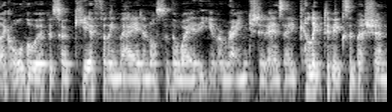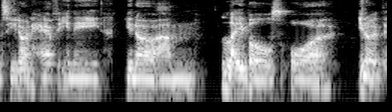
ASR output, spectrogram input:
Like all the work is so carefully made, and also the way that you've arranged it as a collective exhibition, so you don't have any, you know, um, labels or, you know, the,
